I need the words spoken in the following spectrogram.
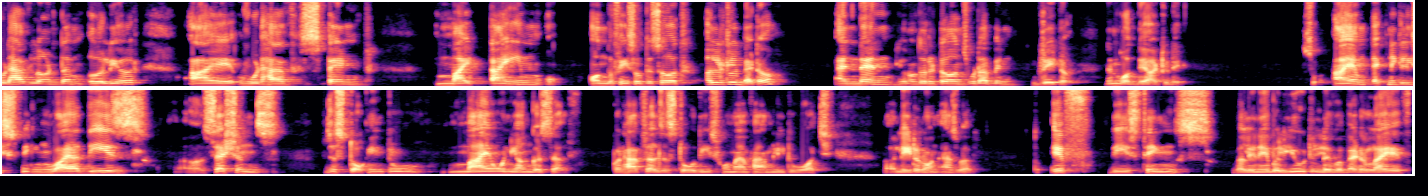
could have learned them earlier i would have spent my time on the face of this earth a little better and then you know the returns would have been greater than what they are today. So i am technically speaking via these uh, sessions just talking to my own younger self. Perhaps i'll just store these for my family to watch uh, later on as well. So if these things will enable you to live a better life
